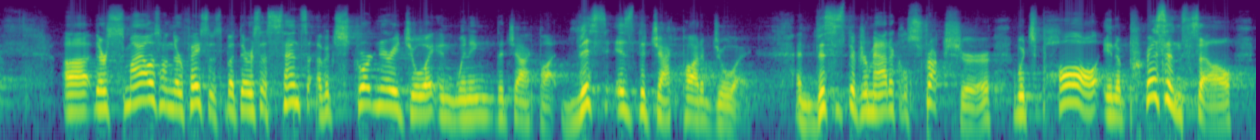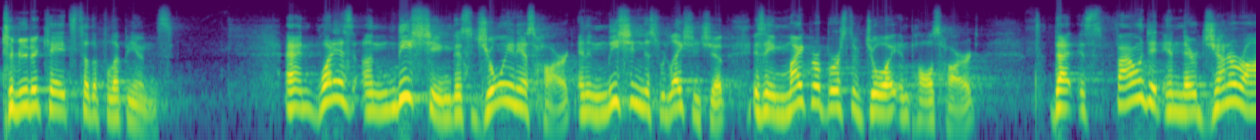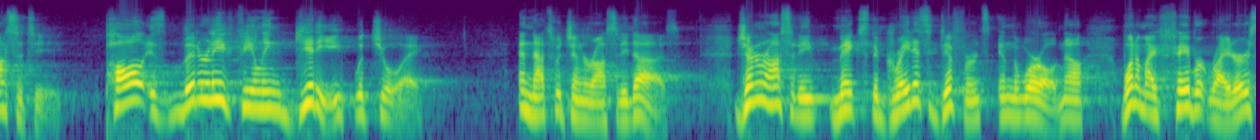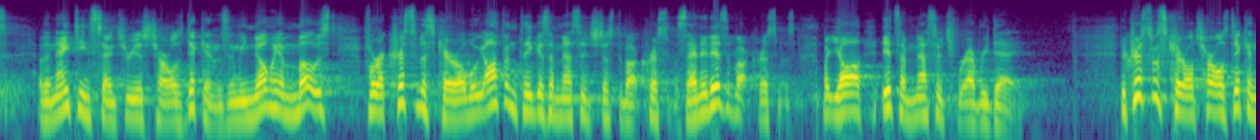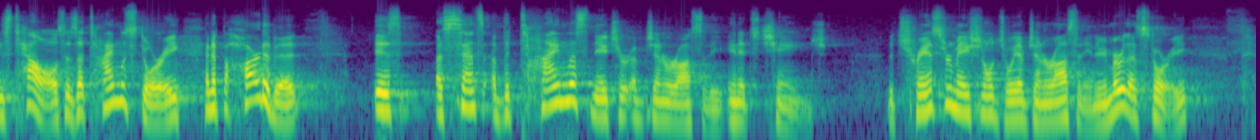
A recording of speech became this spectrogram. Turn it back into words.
Uh, there's smiles on their faces, but there's a sense of extraordinary joy in winning the jackpot. This is the jackpot of joy. And this is the grammatical structure which Paul, in a prison cell, communicates to the Philippians. And what is unleashing this joy in his heart and unleashing this relationship is a microburst of joy in Paul's heart that is founded in their generosity. Paul is literally feeling giddy with joy. And that's what generosity does. Generosity makes the greatest difference in the world. Now, one of my favorite writers of the 19th century is Charles Dickens, and we know him most for A Christmas Carol, what we often think is a message just about Christmas. And it is about Christmas, but y'all, it's a message for every day. The Christmas Carol Charles Dickens tells is a timeless story, and at the heart of it is a sense of the timeless nature of generosity in its change the transformational joy of generosity. And remember that story.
